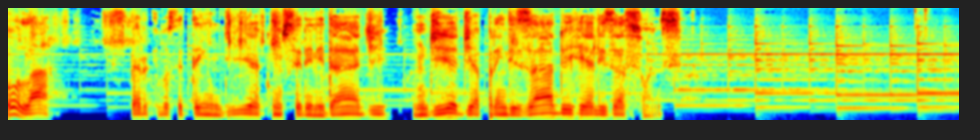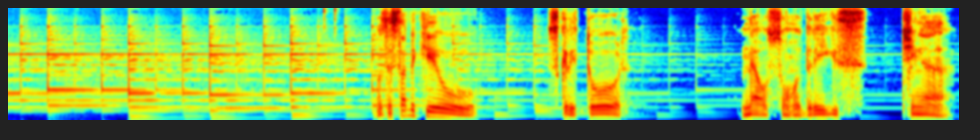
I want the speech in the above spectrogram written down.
Olá! Espero que você tenha um dia com serenidade, um dia de aprendizado e realizações. Você sabe que o escritor Nelson Rodrigues tinha,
